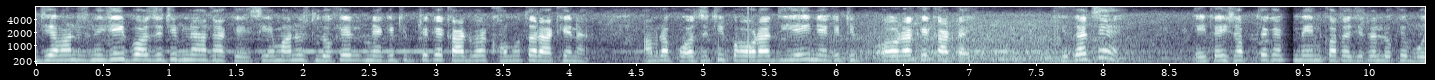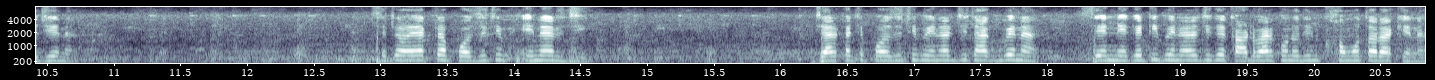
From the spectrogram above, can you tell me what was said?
যে মানুষ নিজেই পজিটিভ না থাকে, সে মানুষ লোকের নেগেটিভটাকে কাটবার ক্ষমতা রাখে না। আমরা পজিটিভ অরা দিয়েই নেগেটিভ অরাকে কাটাই। ঠিক আছে? এটাই সব থেকে মেন কথা, যেটা লোকে বোঝে না। সেটা হয় একটা পজিটিভ এনার্জি যার কাছে পজিটিভ এনার্জি থাকবে না, সে নেগেটিভ এনার্জিকে কাটবার কোনো দিন ক্ষমতা রাখে না।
